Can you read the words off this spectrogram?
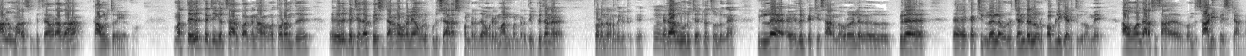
ஆளும் அரசுக்கு ஃபேவரா தான் காவல்துறை இருக்கும். மற்ற எதிர்க்கட்சிகள் சார்பாக நான் அவங்க தொடர்ந்து எதிர்க்கட்சி ஏதாவது பேசிட்டாங்கன்னா உடனே அவங்களை பிடிச்சி அரெஸ்ட் பண்றது அவங்க ரிமாண்ட் பண்றது இப்படிதானே தொடர்ந்து நடந்துகிட்டு இருக்கு. ஏதாவது ஒரு ஸ்டேட்ல சொல்லுங்க. இல்ல எதிர்க்கட்சி சார்ந்தவரோ இல்ல பிற கட்சிகளோ இல்ல ஒரு ஜெனரல் ஒரு பப்ளிக் எடுத்துக்கிறோமே அவங்க வந்து அரசு வந்து சாடி பேசிட்டாங்க.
